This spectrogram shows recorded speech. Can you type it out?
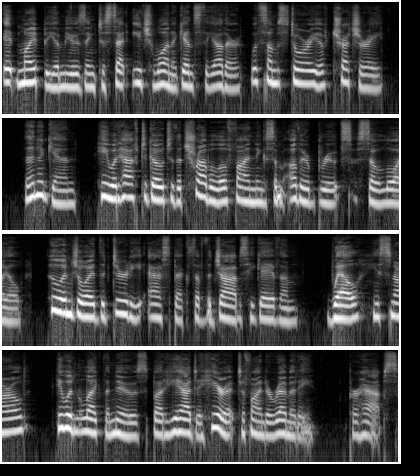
it might be amusing to set each one against the other with some story of treachery. Then again, he would have to go to the trouble of finding some other brutes so loyal, who enjoyed the dirty aspects of the jobs he gave them. Well, he snarled. He wouldn't like the news, but he had to hear it to find a remedy. Perhaps.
